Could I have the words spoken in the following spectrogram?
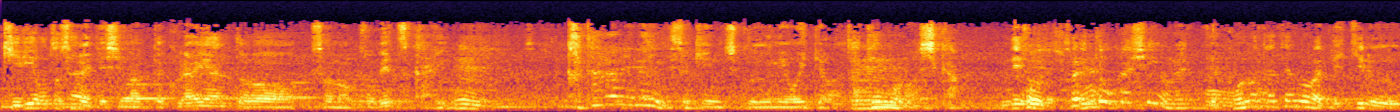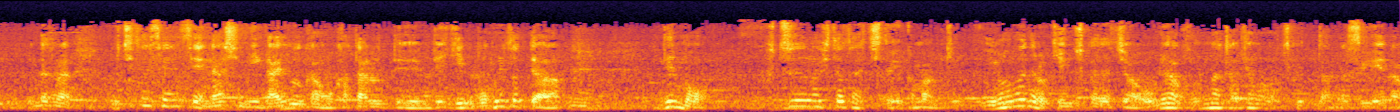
切り落とされてしまったクライアントのその個別会、うん。語られないんですよ建築においては。建物しか、でね。れっておかしいよねって、うん。この建物ができるだから内田先生なしに外風館を語るってできる僕にとっては。でも普通の人たちというか、まあ、け今までの建築家たちは俺はこんな建物を作ったんだすげえなっ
